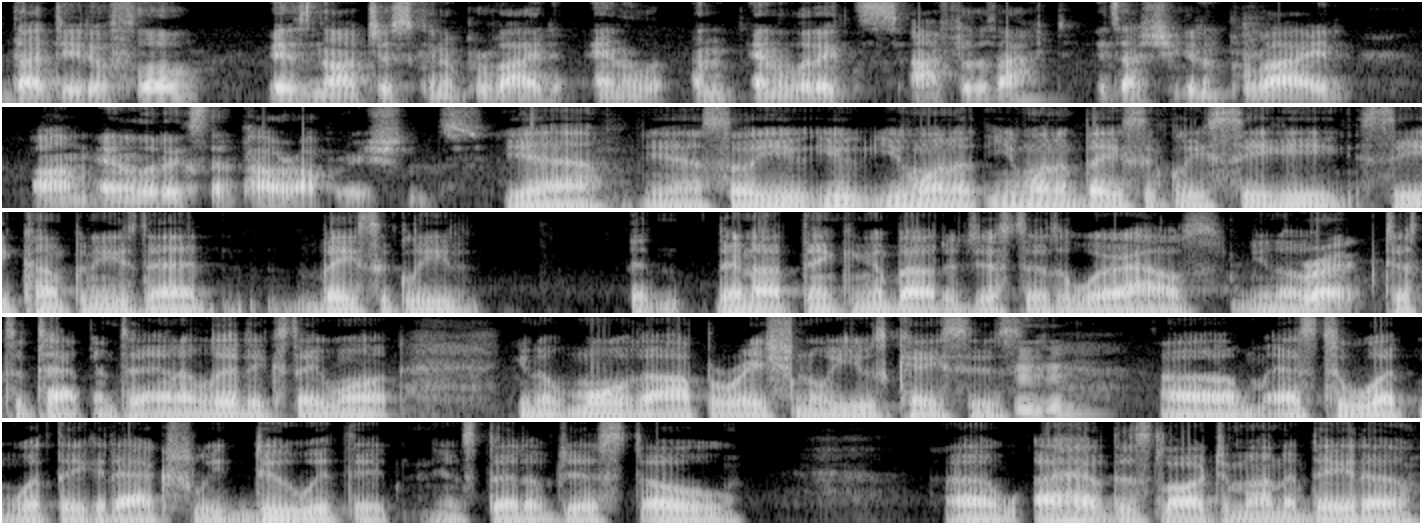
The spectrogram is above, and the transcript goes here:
that data flow is not just going to provide anal- analytics after the fact. It's actually going to provide um, analytics that power operations. Yeah, yeah. So you you you want to you want to basically see see companies that basically they're not thinking about it just as a warehouse, you know, Right. just to tap into analytics. They want you know more of the operational use cases Mhm. Um, as to what what they could actually do with it instead of just oh, uh, I have this large amount of data.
